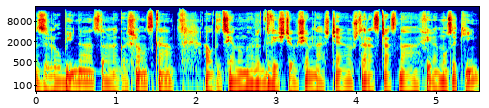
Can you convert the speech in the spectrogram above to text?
z Lubina, z Dolnego Śląska. Audycja numer 218, już teraz czas na chwilę muzyki.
